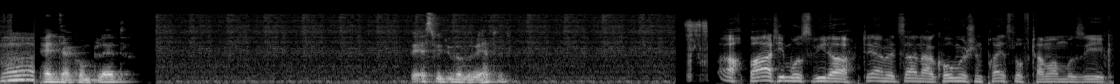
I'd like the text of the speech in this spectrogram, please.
Ah, Pennt er komplett. Der S wird überbewertet. Ach, Bartimus wieder, der mit seiner komischen Presslufthammermusik.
